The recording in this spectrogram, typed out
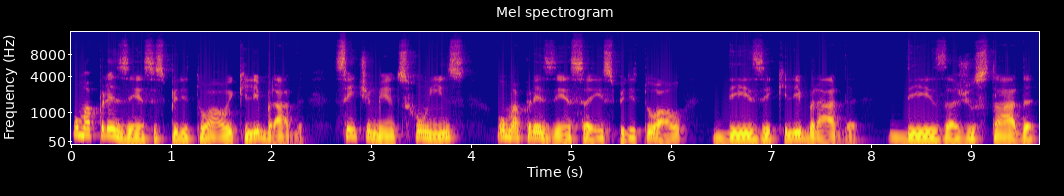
uma presença espiritual equilibrada, sentimentos ruins, uma presença espiritual desequilibrada, desajustada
